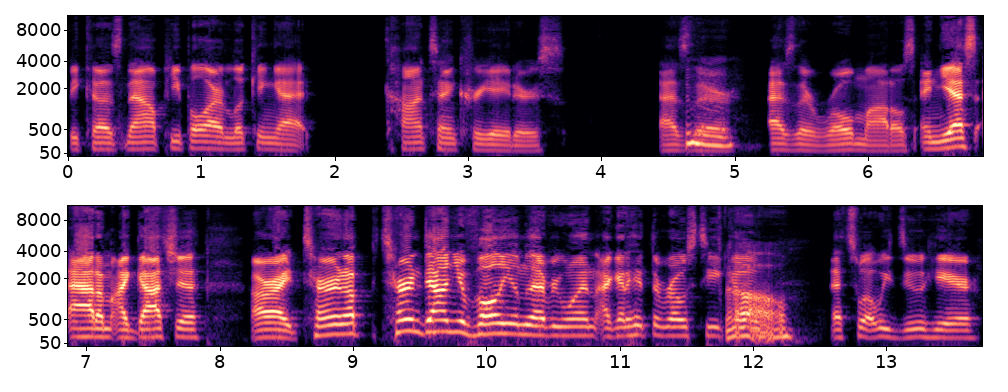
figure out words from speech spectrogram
because now people are looking at content creators as their as their role models. And yes, Adam, I got you. All right, turn up, turn down your volume, everyone. I gotta hit the roast Tico. oh. That's what we do here.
